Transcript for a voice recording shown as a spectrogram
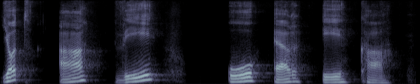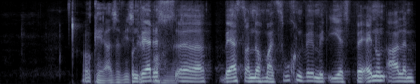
J-A-W-O-R-E-K. Okay, also wie es Und wer das, äh, wer es dann nochmal suchen will mit ISBN und allem,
